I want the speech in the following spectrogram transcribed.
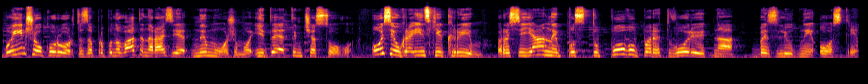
Бо іншого курорту запропонувати наразі не можемо. І те тимчасово. Ось і український Крим. Росіяни поступово перетворюють на безлюдний острів.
